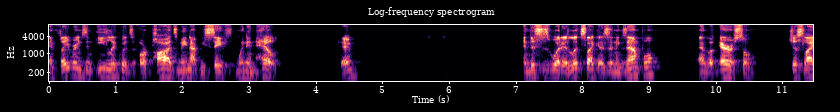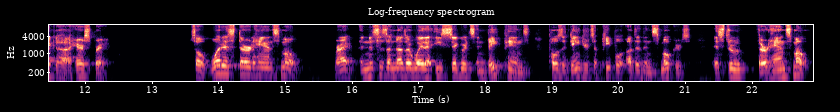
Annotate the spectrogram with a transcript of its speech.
and flavorings in e-liquids or pods may not be safe when inhaled, okay? And this is what it looks like as an example of an aerosol, just like a hairspray. So what is third hand smoke, right? And this is another way that e-cigarettes and vape pens pose a danger to people other than smokers is through third hand smoke.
